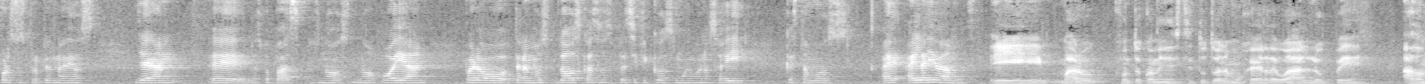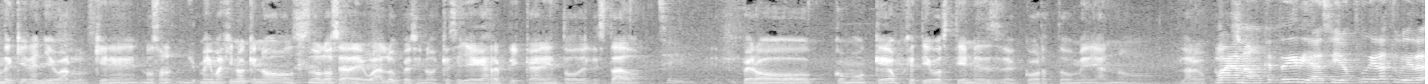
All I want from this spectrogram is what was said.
por sus propios medios llegan, eh, los papás pues, no apoyan, pero tenemos dos casos específicos muy buenos ahí que estamos, ahí, ahí la llevamos. Y Maru, junto con el Instituto de la Mujer de Guadalupe, ¿a dónde quieren llevarlo? ¿Quieren, no solo- me imagino que no solo sea de Guadalupe, sino que se llegue a replicar en todo el estado. Sí. Pero, como qué objetivos tienes de corto, mediano, largo plazo? Bueno, ¿qué te diría? Si yo pudiera, tuviera,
